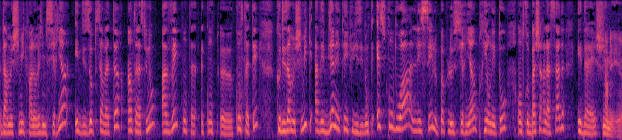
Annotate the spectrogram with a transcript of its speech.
d'armes chimiques par le régime syrien et des observateurs internationaux avaient euh, constaté que des armes chimiques avaient bien été utilisées. Donc est-ce qu'on doit laisser le peuple syrien pris en étau entre Bachar al-Assad et Daesh? Non mais euh,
